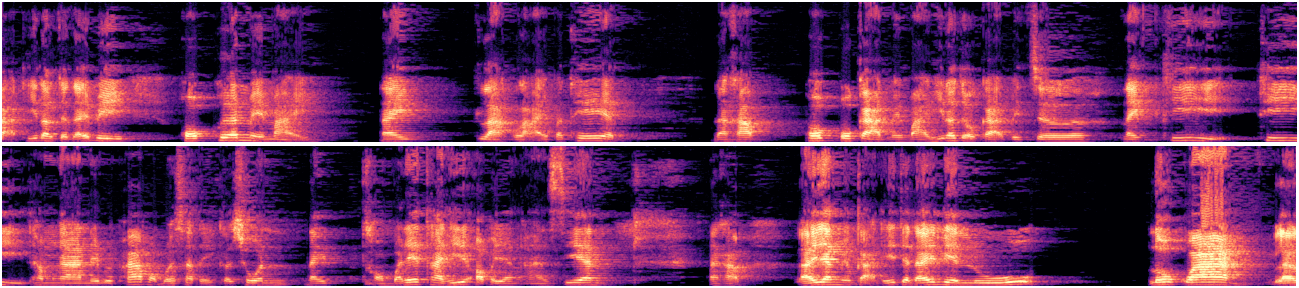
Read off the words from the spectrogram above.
กาสที่เราจะได้ไปพบเพื่อนใหม่ ๆ ในหลากหลายประเทศนะครับ พบโอกาสใหม่ ๆ ที่เราจะโอกาสไปเจอในที่ที่ทำงานในภาพของบริษัทเอกชนในของประเทศไทยที่ออกไปยังอาเซียนนะครับ และยังมีโอกาสที่จะได้เรียนรู้โลกกว้าง แล้ว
